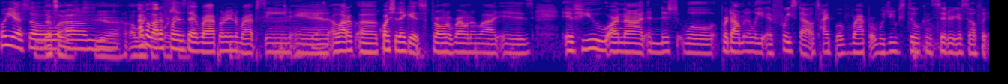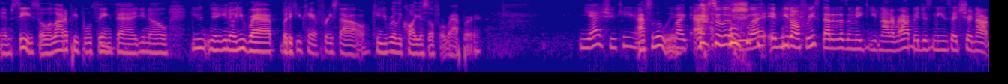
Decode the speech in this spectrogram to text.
Oh yeah, so That's a- um, yeah, I I, have a lot of friends that rap or in the rap scene, and a lot of uh, question that gets thrown around a lot is if you are not initial, well, predominantly a freestyle type of rapper, would you still consider yourself an MC? So a lot of people think that you know you you know you rap, but if you can't freestyle, can you really call yourself a rapper? Yes, you can. Absolutely. Like absolutely. what if you don't freestyle? It doesn't make you not a rapper. It just means that you're not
